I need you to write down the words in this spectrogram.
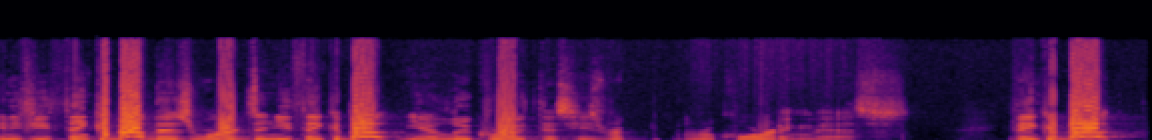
And if you think about those words, then you think about, you know, Luke wrote this, he's re- recording this. Think about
